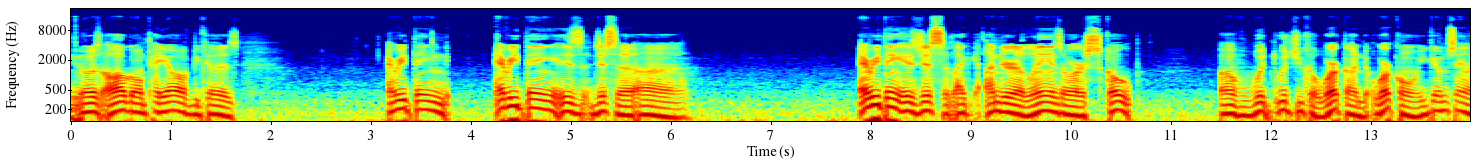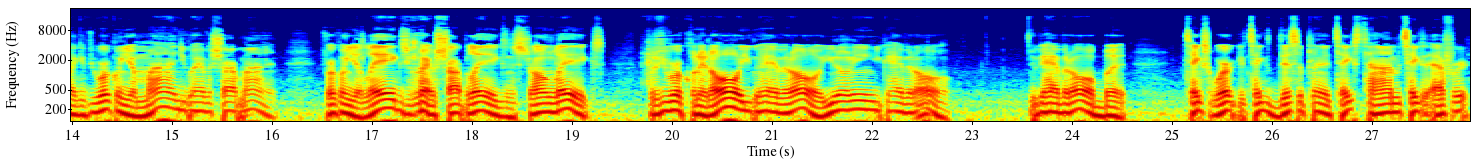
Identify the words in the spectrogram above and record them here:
You know, it's all gonna pay off because everything everything is just a uh, everything is just like under a lens or a scope of what what you could work on work on. You get what I'm saying? Like if you work on your mind, you gonna have a sharp mind. If you work on your legs, you gonna have sharp legs and strong legs. But if you work on it all, you can have it all. You know what I mean? You can have it all. You can have it all, but it takes work, it takes discipline, it takes time, it takes effort,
